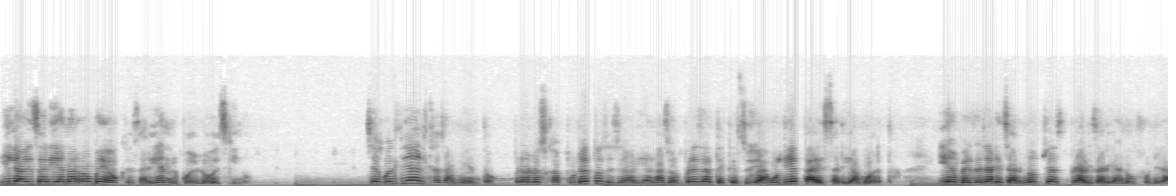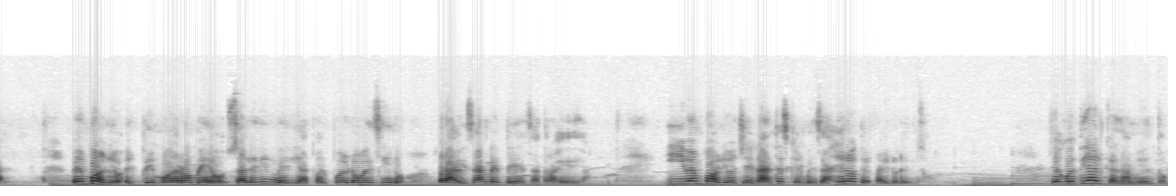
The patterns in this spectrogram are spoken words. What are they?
y le avisarían a Romeo que estaría en el pueblo vecino. Llegó el día del casamiento, pero los Capuletos se llevarían la sorpresa de que su hija Julieta estaría muerta y en vez de realizar nupcias realizarían un funeral. Benvolio, el primo de Romeo, sale de inmediato al pueblo vecino para avisarle de esa tragedia. Y Benvolio llega antes que el mensajero de Fray Lorenzo. Llegó el día del casamiento,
